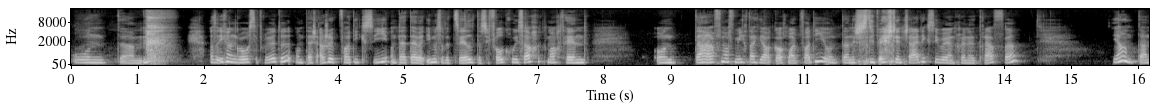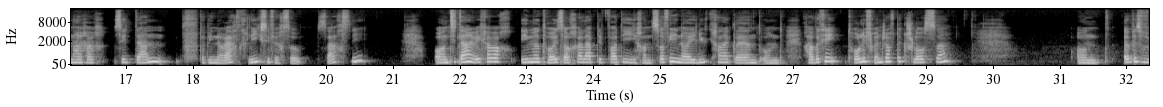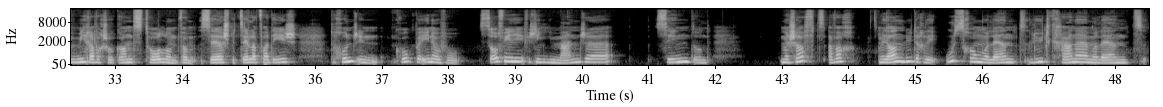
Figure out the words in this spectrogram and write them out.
Und ähm, also ich habe einen grossen Bruder und der war auch schon in Pfadi und der hat eben immer so erzählt, dass sie voll coole Sachen gemacht haben. Und dann habe ich für mich gedacht, ja, geh mal in Pfadi und dann ist es die beste Entscheidung die ich treffen konnte. Ja, und dann habe ich auch seitdem, pff, da bin ich noch recht klein, vielleicht so sechs, und seitdem habe ich einfach immer tolle Sachen erlebt in Pfadi. Ich habe so viele neue Leute kennengelernt und ich habe wirklich tolle Freundschaften geschlossen. Und etwas, was für mich einfach schon ganz toll und sehr speziell an Pfadi ist, du kommst in Gruppen rein, wo so viele verschiedene Menschen sind und man schafft es einfach mit allen Leuten ein bisschen auszukommen, man lernt Leute kennen, man lernt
